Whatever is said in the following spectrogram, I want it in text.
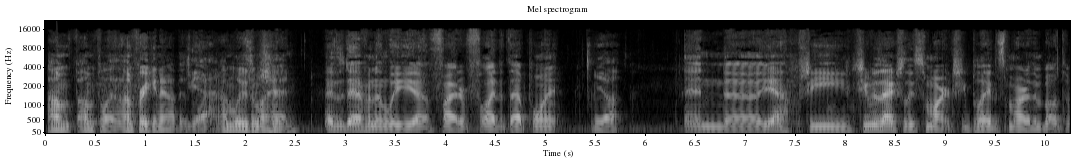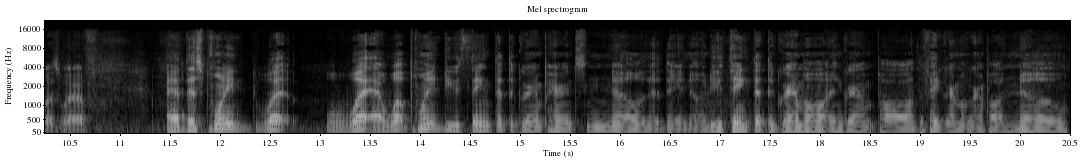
I'm, I'm flailing. I'm freaking out at this Yeah, point. I'm losing my sure. head. It's definitely uh, fight or flight at that point. yeah. And uh, yeah, she she was actually smart. She played it smarter than both of us would have. At this point, what what at what point do you think that the grandparents know that they know? Do you think that the grandma and grandpa, the fake grandma and grandpa, know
